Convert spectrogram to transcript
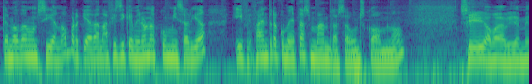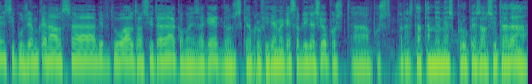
que no denuncia, no? Perquè ha d'anar físicament a una comissaria i fa, entre cometes, mandra, segons com, no? Sí, home, evidentment, si posem canals uh, virtuals al ciutadà, com és aquest, doncs que aprofitem aquesta aplicació pues, uh, pues, per estar també més propers al ciutadà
